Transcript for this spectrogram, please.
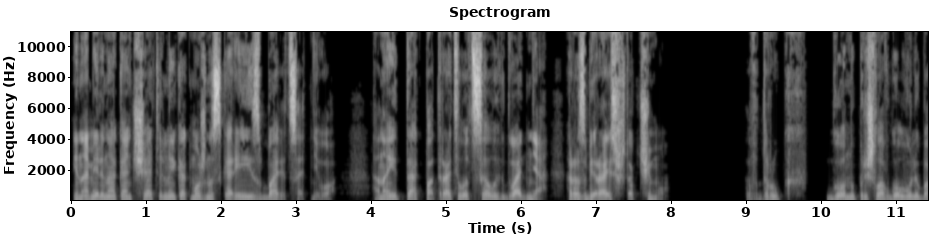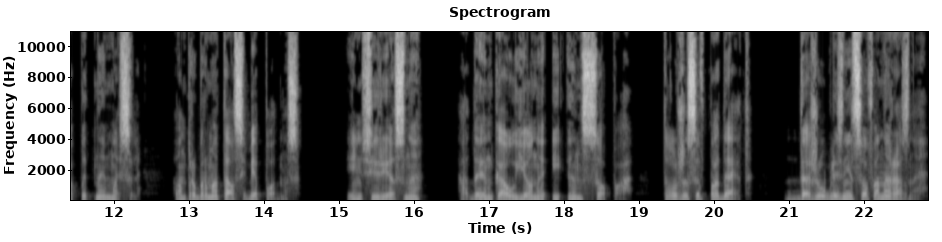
и намерена окончательно и как можно скорее избавиться от него. Она и так потратила целых два дня, разбираясь, что к чему. Вдруг Гону пришла в голову любопытная мысль. Он пробормотал себе под нос. «Интересно, а ДНК у Йона и Инсопа тоже совпадают? Даже у близнецов она разная.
